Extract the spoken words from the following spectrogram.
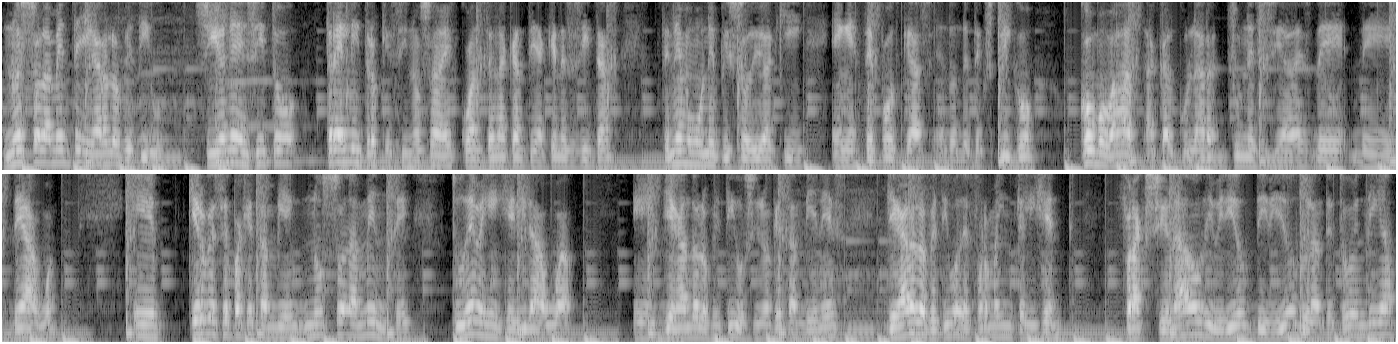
No es solamente llegar al objetivo. Si yo necesito 3 litros, que si no sabes cuánta es la cantidad que necesitas, tenemos un episodio aquí en este podcast en donde te explico cómo vas a, calcular tus necesidades de, agua. Eh, quiero que sepas que también no solamente tú debes ingerir agua eh, llegando al objetivo, sino que también es llegar al objetivo de forma inteligente, fraccionado, dividido, dividido durante todo el día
